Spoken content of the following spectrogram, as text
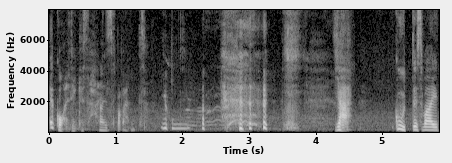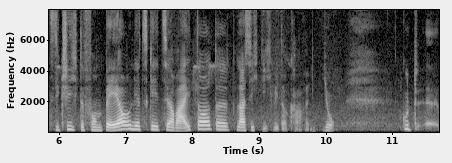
ein goldiges Halsband. Ja, gut, das war jetzt die Geschichte vom Bär und jetzt geht es ja weiter. Da lasse ich dich wieder, Karin. Jo. Gut, äh,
